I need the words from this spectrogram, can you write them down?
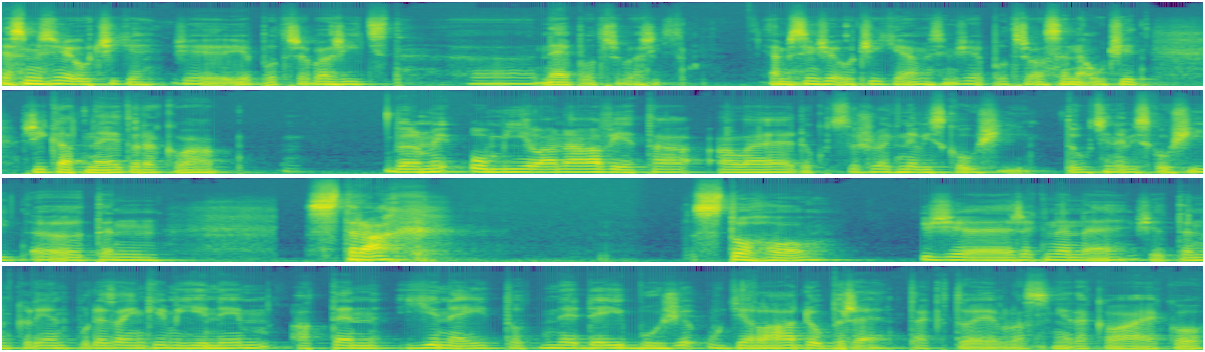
já si myslím, že určitě, že je potřeba říct, Eh, ne potřeba říct. Já myslím, že určitě, já myslím, že je potřeba se naučit říkat ne, je to taková velmi omílaná věta, ale dokud to člověk nevyzkouší, dokud si nevyzkouší eh, ten strach z toho, že řekne ne, že ten klient půjde za někým jiným a ten jiný to nedej bože udělá dobře, tak to je vlastně taková jako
